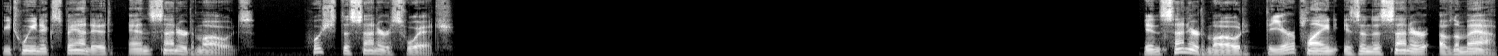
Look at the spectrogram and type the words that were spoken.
between expanded and centered modes. Push the center switch. In centered mode, the airplane is in the center of the map.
